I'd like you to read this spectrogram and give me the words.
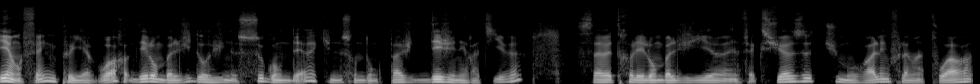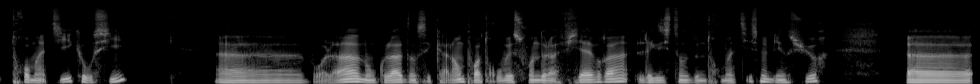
Et enfin, il peut y avoir des lombalgies d'origine secondaire qui ne sont donc pas dégénératives. Ça va être les lombalgies, infectieuses, tumorales, inflammatoires, traumatiques aussi. Heu, voilà, donc là, dans ces cas-là, on pourra trouver souvent de la fièvre, l'existence d'un traumatisme bien sûr, heu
